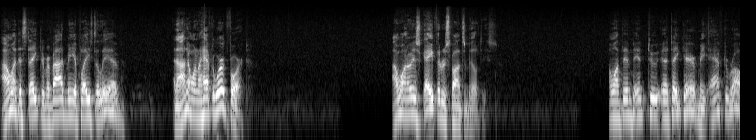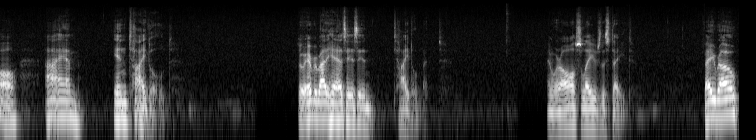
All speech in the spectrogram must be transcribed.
I want the state to provide me a place to live. And I don't want to have to work for it. I want to escape the responsibilities. I want them to, to uh, take care of me. After all, I am entitled. So everybody has his entitlement. And we're all slaves of the state. Pharaoh,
